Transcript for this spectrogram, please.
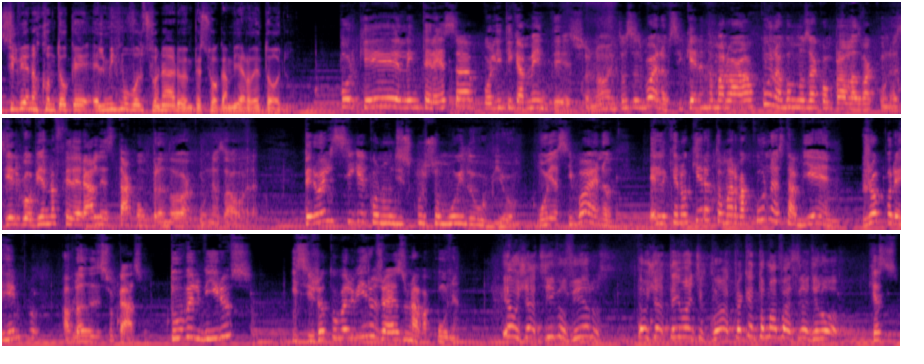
Silvia nos contó que el mismo Bolsonaro empezó a cambiar de tono. Porque le interesa políticamente eso, ¿no? Entonces, bueno, si quieren tomar la vacuna, vamos a comprar las vacunas. Y el gobierno federal está comprando vacunas ahora. Pero él sigue con un discurso muy dubio, muy así, bueno, el que no quiera tomar vacuna está bien. Yo, por ejemplo, hablando de su caso, tuve el virus y si yo tuve el virus ya es una vacuna. Yo ya tive el virus, yo ya tengo anticuerpos, ¿para qué tomar vacuna de nuevo? Que es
